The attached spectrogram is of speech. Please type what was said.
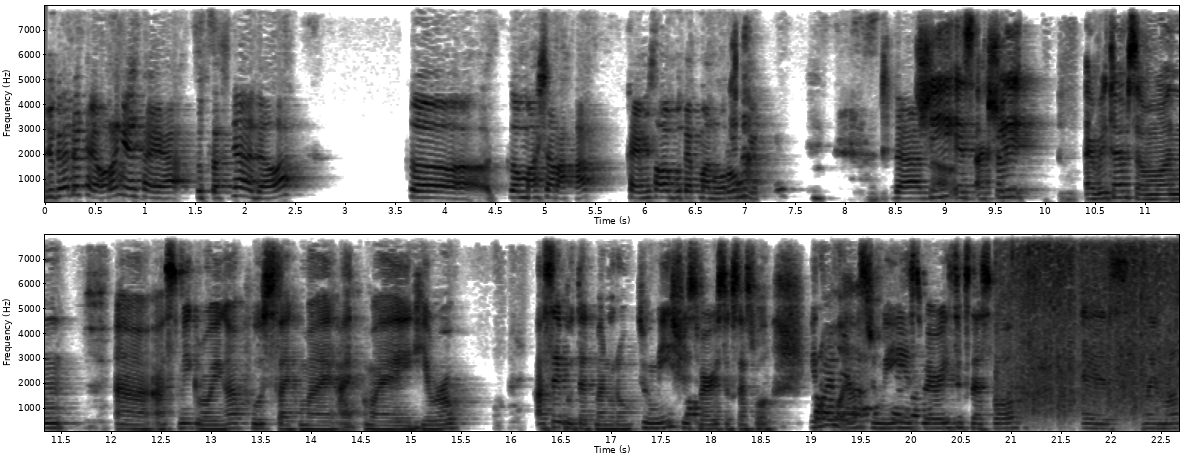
juga ada kayak orang yang kayak suksesnya adalah ke ke masyarakat. Kayak misalnya Butet Manurung yeah. gitu. Dan she uh, is actually every time someone uh, ask me growing up who's like my my hero I say Butet Manurung. To me, she's very successful. You know who else to me is very successful? is my mom.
